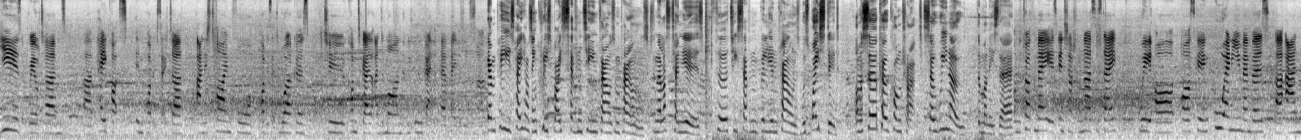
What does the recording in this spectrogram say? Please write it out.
years of real terms, uh, pay cuts in the public sector, and it's time for public sector workers to come together and demand that we all get the fair pay that we deserve. MP's pay has increased by £17,000. In the last 10 years, £37 billion was wasted on a Serco contract, so we know the money's there. On the 12th of May is International Nurses Day. We are asking all NEU members uh, and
